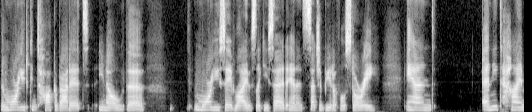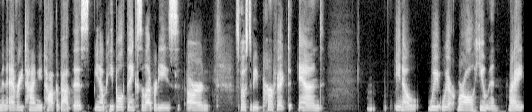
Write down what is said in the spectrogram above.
the more you can talk about it, you know, the more you save lives, like you said. And it's such a beautiful story. And any time and every time you talk about this, you know, people think celebrities are supposed to be perfect and you know, we we're we're all human, right?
